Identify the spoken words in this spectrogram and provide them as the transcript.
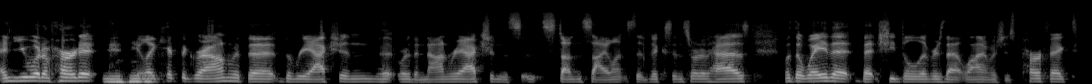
and you would have heard it mm-hmm. like hit the ground with the the reaction that, or the non-reaction, the stunned silence that Vixen sort of has. But the way that that she delivers that line was just perfect.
